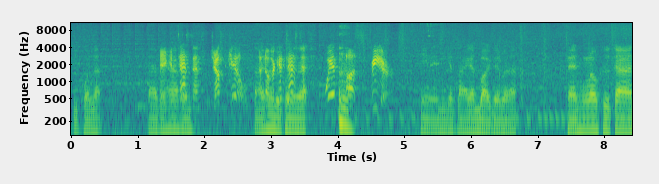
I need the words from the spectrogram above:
กี่คนละ ตายไป A ห้าคน contestant just killed Tayo another may kunin contestant with a spear. นี่มีกันตายกันบ่อยเกินไปแล้วแผนของเราคือการ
